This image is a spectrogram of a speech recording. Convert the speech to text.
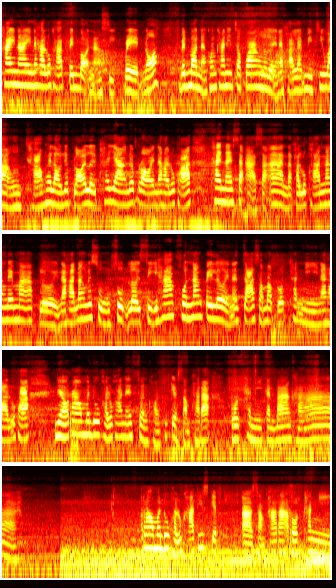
ภายในนะคะ ลูกค้าเป็นเบาะหนังสีเบรดเนาะเป็นเบาะหนังค่อนข้างที่จะกว้างเลยนะคะ และมีที่วางเท้าให้เราเรียบร้อยเลยผ้ายางเรียบร้อยนะคะ ลูกค้าภายในสะอาดสะอาดนะคะ ลูกค้านั่งได้มากเลยนะคะ นั่งได้สูงสุดเลย4ี่ห้าคนนั่งไปเลยนะจ๊ะสำหรับรถคันนี้นะคะ ลูกค้าเดี๋ยวเรามาดูค่ะลูกค้าในส่วนของที่เก็บสัมภาระรถคันนี้กันบ้างค่ะ เรามาดูค่ะลูกค้าที่เก็บสัมภาระรถคันนี้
